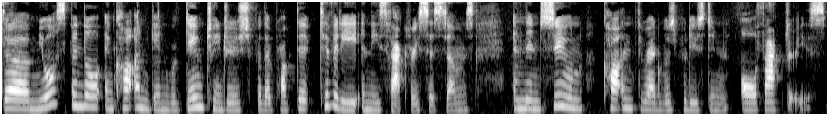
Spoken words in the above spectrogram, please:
The mule spindle and cotton gin were game changers for the productivity in these factory systems, and then soon cotton thread was produced in all factories.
